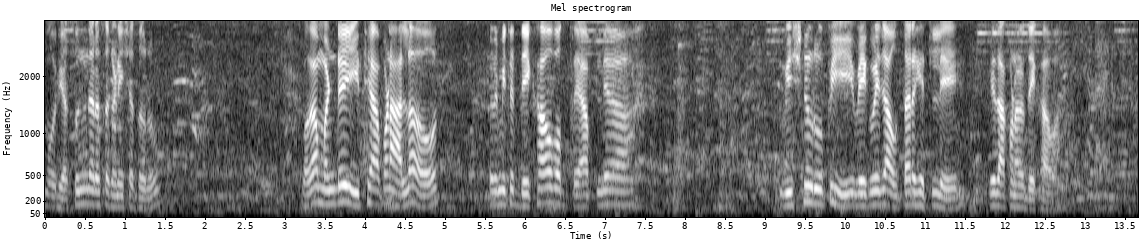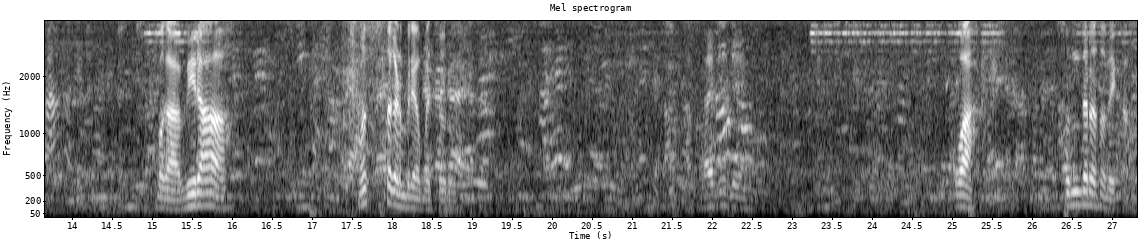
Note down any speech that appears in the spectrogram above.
मोर्या सुंदर असं गणेशाचं रूप. बघा मंडळी इथे आपण आलो आहोत तर मी इथे देखावं बघतोय. आपल्या विष्णुरूपी वेगवेगळे अवतार घेतले ते दाखवणारा देखावा. बघा विराह. मस्त गणपती बाप्पाचं रूप. वा सुंदर असा देखावा.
